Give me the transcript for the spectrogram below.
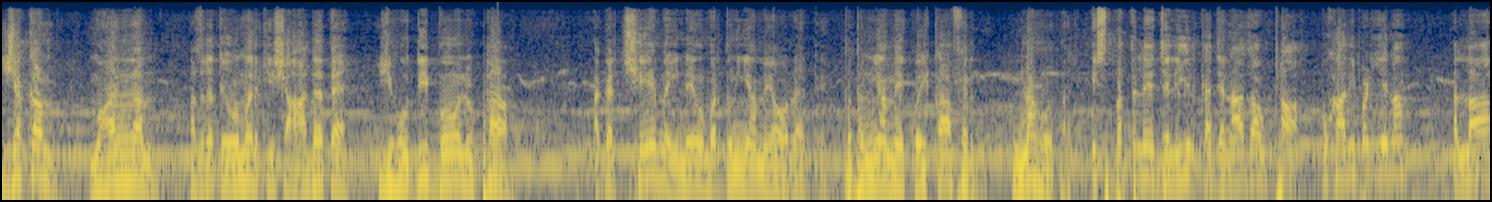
यकम मुहर्रम। हज़रत उमर की शहादत है। यहूदी बोल उठा, अगर छह महीने उम्र दुनिया में और रहते तो दुनिया में कोई काफिर न होता। इस बतले जलील का जनाजा उठा। बुखारी पढ़िए ना। अल्लाह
